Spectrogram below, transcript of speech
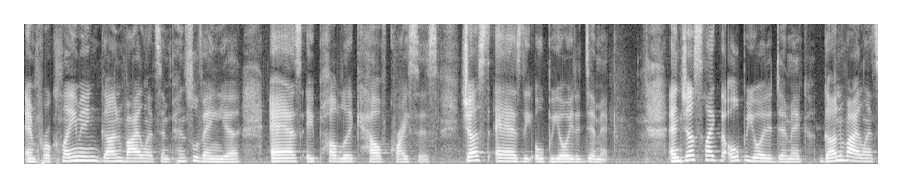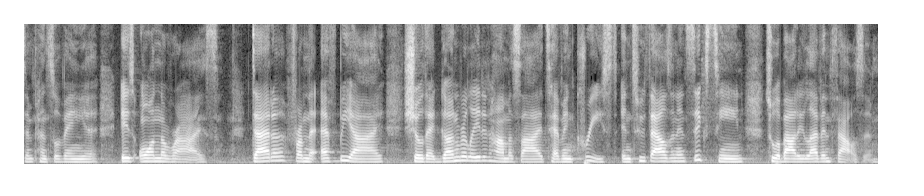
in proclaiming gun violence in Pennsylvania as a public health crisis, just as the opioid epidemic. And just like the opioid epidemic, gun violence in Pennsylvania is on the rise. Data from the FBI show that gun related homicides have increased in 2016 to about 11,000.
